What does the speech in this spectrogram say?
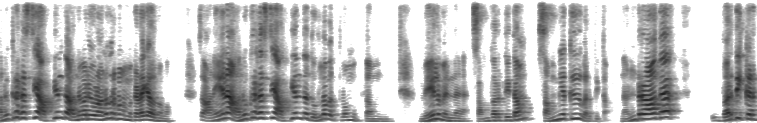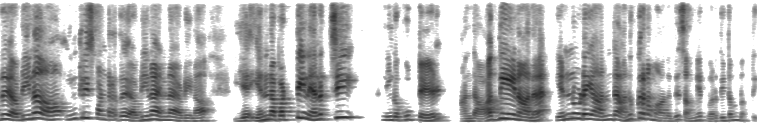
அனுகிரகசிய அத்தியந்த அந்த மாதிரி ஒரு அனுகிரகம் நம்ம கிடைக்காதோமா சோ அனேன அனுகிரகசிய அத்தியந்த துர்லபத்துவம் உத்தம் மேலும் என்ன? சம்வர்த்திதம் சமயக்கு வர்த்திதம். நன்றாக வர்த்திக்கிறது அப்படின்னா இன்க்ரீஸ் பண்றது அப்படின்னா என்ன அப்படின்னா எ- என்னை பற்றி நினைச்சு நீங்க கூப்பிட்டேள் அந்த ஆக்னியினால என்னுடைய அந்த அனுக்கிரகமானது சமயக் வர்த்திதம் பக்தி.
